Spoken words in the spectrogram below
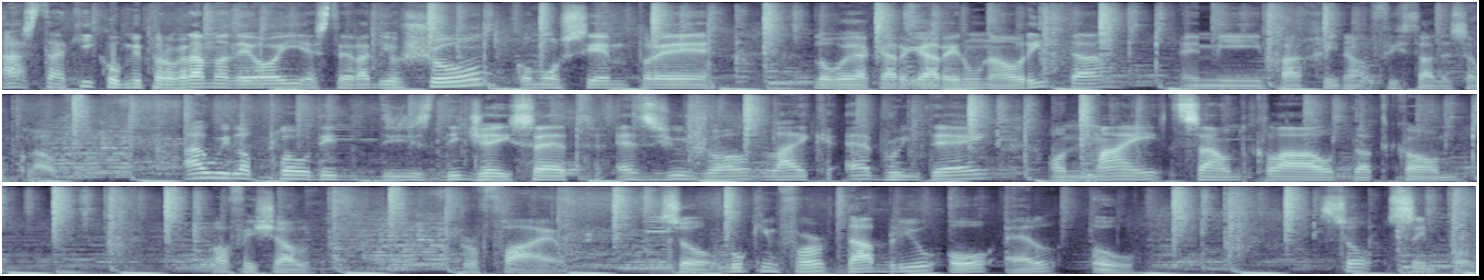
Hasta aquí con mi programa de hoy, este radio show. Como siempre, lo voy a cargar en una horita en mi página oficial de SoundCloud. I will upload this DJ set as usual, like every day, on my SoundCloud.com official profile. So, looking for W O L O. So simple.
